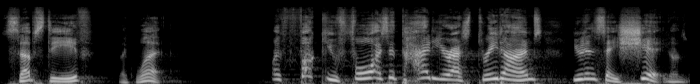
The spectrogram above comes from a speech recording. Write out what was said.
Sup, Steve? Like, what? I'm like, fuck you, fool. I said hi to your ass three times. You didn't say shit. He goes,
